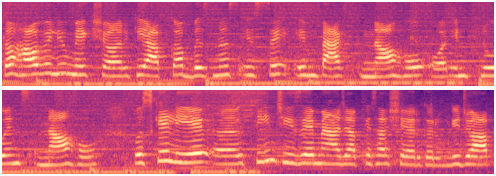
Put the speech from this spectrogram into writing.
तो how will you make sure कि आपका बिज़नेस इससे इम्पैक्ट ना हो और इन्फ्लुएंस ना हो? उसके लिए तीन चीज़ें मैं आज आपके साथ शेयर करूँगी जो आप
